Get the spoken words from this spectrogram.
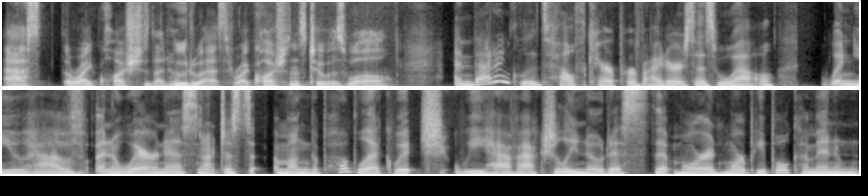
ask the right questions and who to ask the right questions to as well. And that includes healthcare providers as well. When you have an awareness, not just among the public, which we have actually noticed that more and more people come in and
